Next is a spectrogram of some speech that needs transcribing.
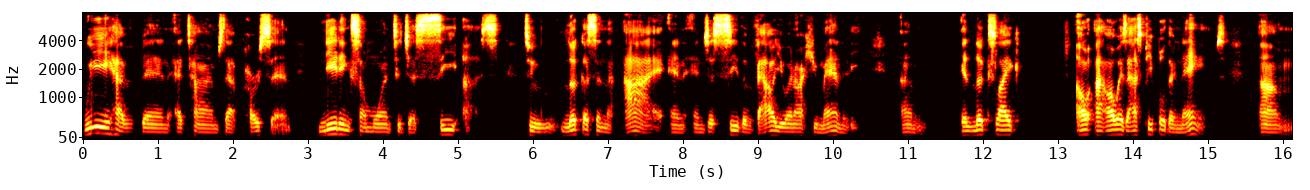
we have been at times that person needing someone to just see us, to look us in the eye and, and just see the value in our humanity. Um, it looks like I, I always ask people their names, um,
